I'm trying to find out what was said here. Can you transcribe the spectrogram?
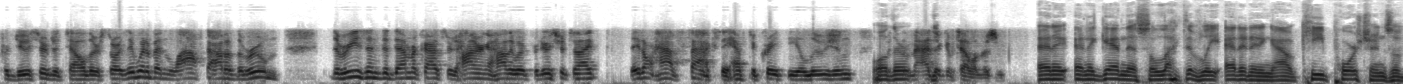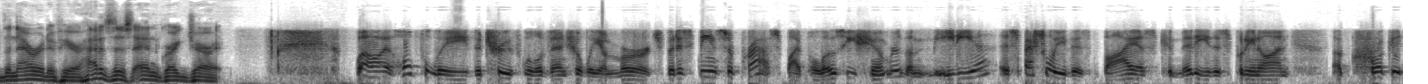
producer to tell their stories, they would have been laughed out of the room. The reason the Democrats are hiring a Hollywood producer tonight, they don't have facts. They have to create the illusion, well, the magic of television. And and again, they're selectively editing out key portions of the narrative here. How does this end, Gregg Jarrett? Well, hopefully the truth will eventually emerge, but it's being suppressed by Pelosi, Schumer, the media, especially this biased committee that's putting on a crooked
